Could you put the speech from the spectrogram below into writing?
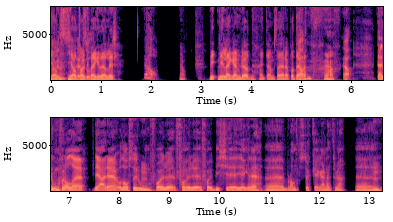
Ja, ja takk, begge deler. Ja. ja. Vi, vi, legger den død, ikke de sier det på TV-en? Ja. ja. Det er rom for alle, det er det. Og det er også rom mm. for, for, for bikkjejegere eh, blant støkkjegerne, tror jeg. Eh, mm.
